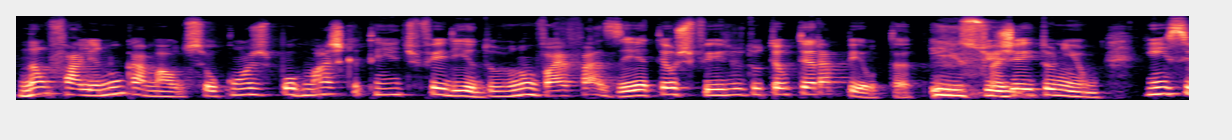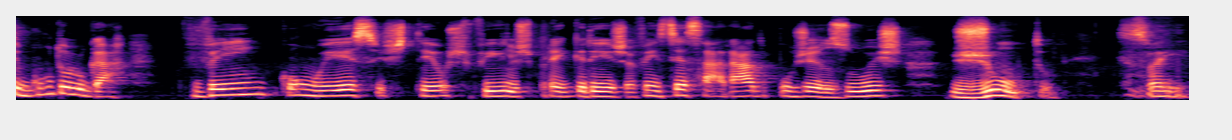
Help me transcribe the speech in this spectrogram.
Não fale nunca mal do seu cônjuge, por mais que tenha te ferido. Não vai fazer teus filhos do teu terapeuta. Isso. De aí. jeito nenhum. E em segundo lugar, vem com esses teus filhos para a igreja. Vem ser sarado por Jesus junto. Isso aí.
